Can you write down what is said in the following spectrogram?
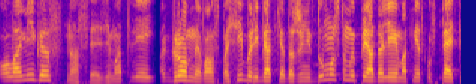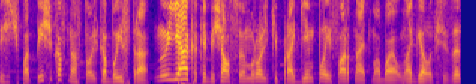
Ола амигос, на связи Матвей. Огромное вам спасибо, ребят, я даже не думал, что мы преодолеем отметку в 5000 подписчиков настолько быстро. Ну и я, как обещал в своем ролике про геймплей Fortnite Mobile на Galaxy Z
